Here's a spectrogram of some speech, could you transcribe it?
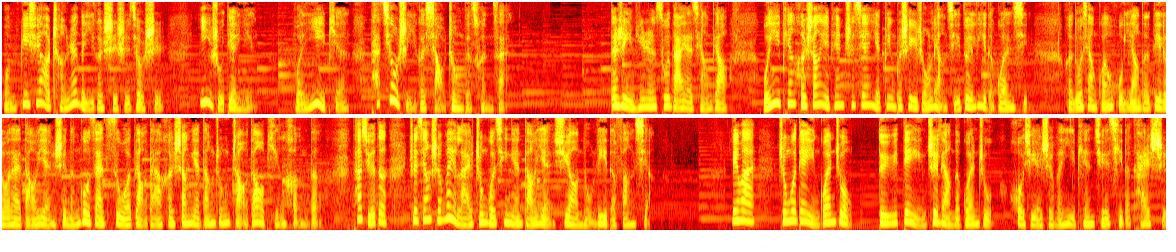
我们必须要承认的一个事实就是，艺术电影、文艺片它就是一个小众的存在。但是，影评人苏达也强调，文艺片和商业片之间也并不是一种两极对立的关系。很多像管虎一样的第六代导演是能够在自我表达和商业当中找到平衡的。他觉得这将是未来中国青年导演需要努力的方向。另外，中国电影观众对于电影质量的关注，或许也是文艺片崛起的开始。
